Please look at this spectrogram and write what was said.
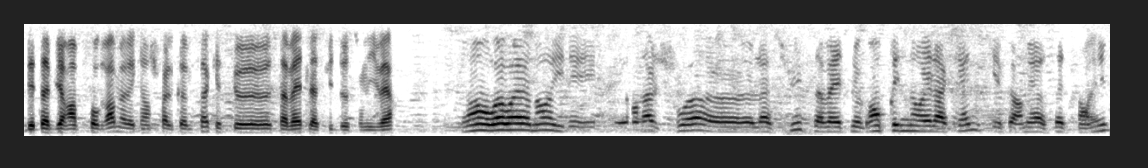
d'établir un programme avec un cheval comme ça. Qu'est-ce que ça va être la suite de son hiver? Non, ouais, ouais, non, il est, on a le choix. euh, la suite, ça va être le Grand Prix de Noël à Cannes, qui est fermé à 700 000.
